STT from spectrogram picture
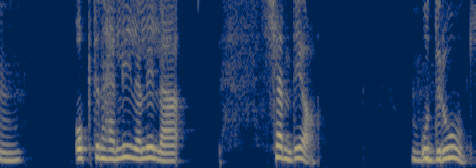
Mm. Och den här lilla, lilla kände jag. Mm. och drog.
